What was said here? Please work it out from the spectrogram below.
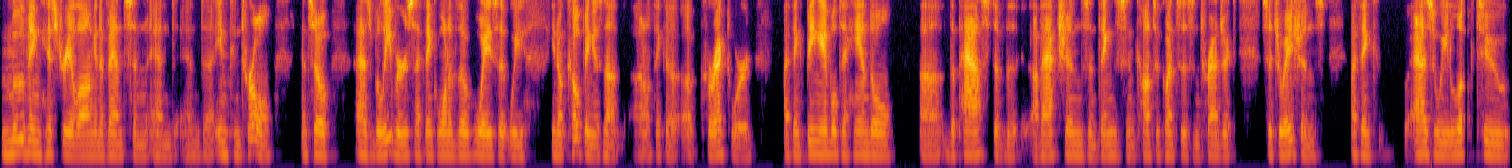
moving history along in events and and and uh, in control. And so as believers I think one of the ways that we you know coping is not I don't think a, a correct word. I think being able to handle uh, the past of the of actions and things and consequences and tragic situations I think as we look to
